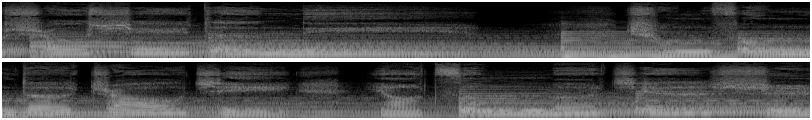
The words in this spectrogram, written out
熟悉的你，重逢的着急要怎么解释？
